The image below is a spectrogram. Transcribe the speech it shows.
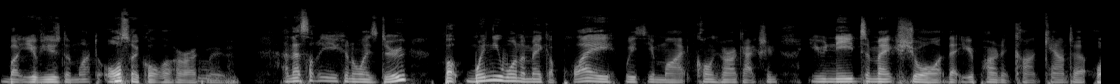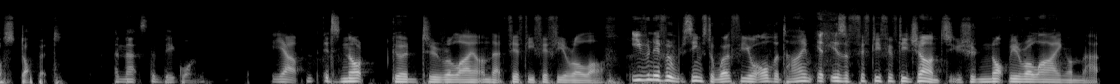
but you've used a might to also call a heroic mm. move. And that's something you can always do. But when you want to make a play with your might, calling heroic action, you need to make sure that your opponent can't counter or stop it. And that's the big one. Yeah, it's not good to rely on that 50-50 roll off. Even if it seems to work for you all the time, it is a 50-50 chance. You should not be relying on that.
